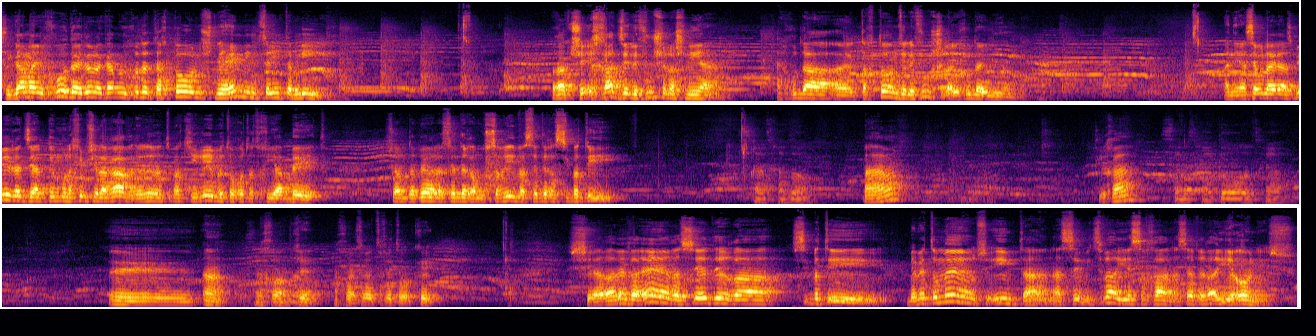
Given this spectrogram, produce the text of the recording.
שגם האיחוד העליון וגם האיחוד התחתון, שניהם נמצאים תמיד. רק שאחד זה לבוש של השנייה. האיחוד התחתון זה לבוש של האיחוד העליון. אני אנסה אולי להסביר את זה על פי מונחים של הרב, אני לא יודע אם אתם מכירים את אורות התחייה ב', אפשר לדבר על הסדר המוסרי והסדר הסיבתי. מה? סליחה? אה, אה נכון, כן, נכון, הסדר תחילתו, כן. שהרב מבאר, הסדר הסיבתי באמת אומר שאם נעשה מצווה יהיה שכר, נעשה עבירה יהיה עונש.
